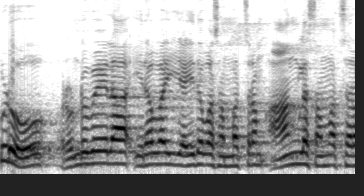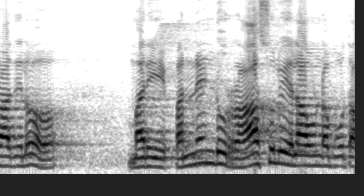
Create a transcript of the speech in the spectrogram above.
ఇప్పుడు రెండు వేల ఇరవై ఐదవ సంవత్సరం ఆంగ్ల సంవత్సరాదిలో మరి పన్నెండు రాసులు ఎలా ఉండబోతా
